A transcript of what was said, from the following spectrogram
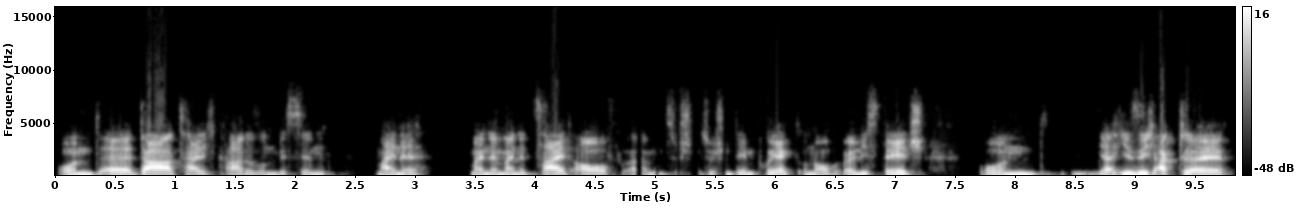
Und äh, da teile ich gerade so ein bisschen meine, meine, meine Zeit auf ähm, zwischen, zwischen dem Projekt und auch Early Stage. Und ja, hier sehe ich aktuell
